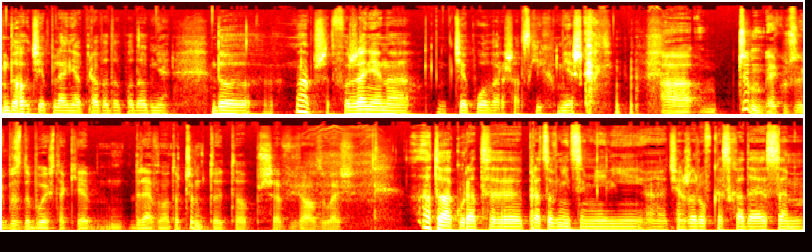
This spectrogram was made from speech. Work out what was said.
do ocieplenia prawdopodobnie, do na przetworzenie na ciepło warszawskich mieszkań. A czym, jak już jakby zdobyłeś takie drewno, to czym ty to przewiozłeś? A to akurat e, pracownicy mieli e, ciężarówkę z HDS-em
